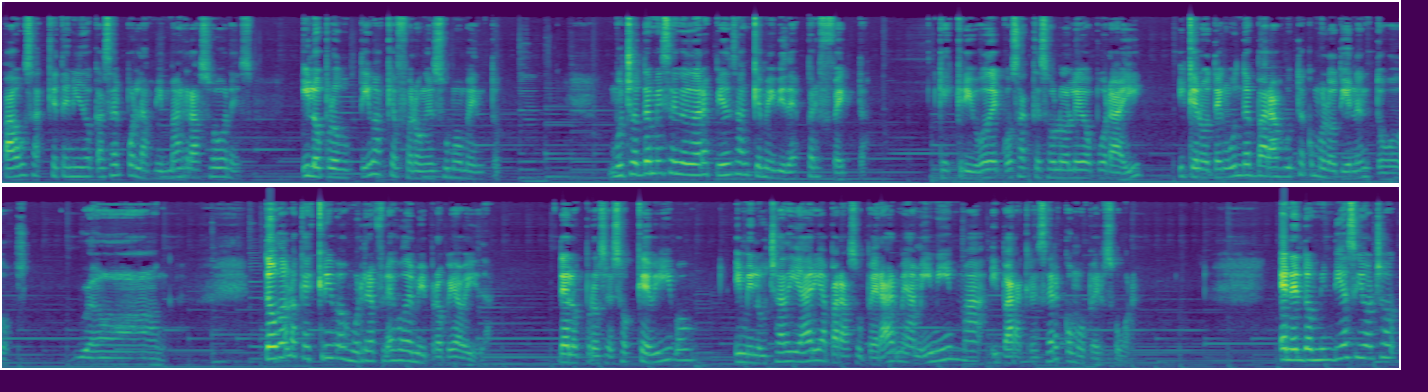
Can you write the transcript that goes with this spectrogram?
pausas que he tenido que hacer por las mismas razones y lo productivas que fueron en su momento. Muchos de mis seguidores piensan que mi vida es perfecta, que escribo de cosas que solo leo por ahí y que no tengo un desbarajuste como lo tienen todos. Wrong. Todo lo que escribo es un reflejo de mi propia vida, de los procesos que vivo y mi lucha diaria para superarme a mí misma y para crecer como persona. En el 2018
